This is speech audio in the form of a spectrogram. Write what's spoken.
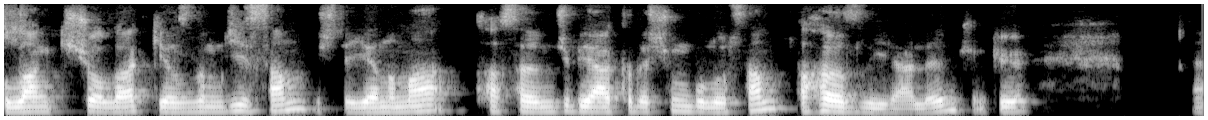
bulan kişi olarak yazılımcıysam işte yanıma tasarımcı bir arkadaşım bulursam daha hızlı ilerlerim. Çünkü e,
